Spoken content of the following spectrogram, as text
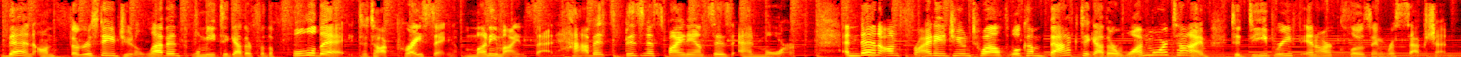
Then on Thursday, June 11th, we'll meet together for the full day to talk pricing, money mindset, habits, business finances, and more. And then on Friday, June 12th, we'll come back together one more time to debrief in our closing reception.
